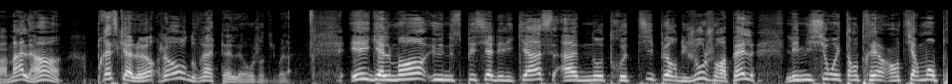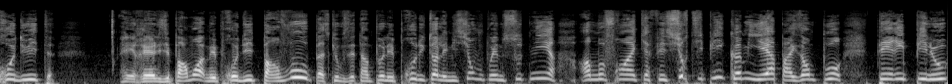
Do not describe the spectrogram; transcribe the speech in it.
pas mal, hein Presque à l'heure. Genre, on devrait être à l'heure aujourd'hui, voilà. Et également, une spéciale dédicace à notre tipeur du jour. Je vous rappelle, l'émission est entièrement produite et réalisée par moi, mais produite par vous, parce que vous êtes un peu les producteurs de l'émission. Vous pouvez me soutenir en m'offrant un café sur Tipeee, comme hier, par exemple, pour Terry Pilou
